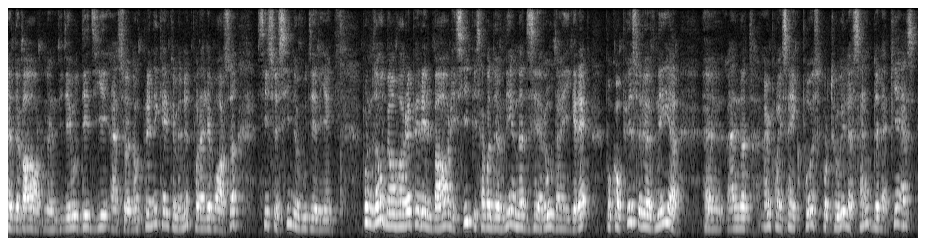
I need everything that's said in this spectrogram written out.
euh, de bord, une vidéo dédiée à ça. Donc, prenez quelques minutes pour aller voir ça, si ceci ne vous dit rien. Pour nous autres, ben, on va repérer le bord ici, puis ça va devenir notre 0 dans Y, pour qu'on puisse revenir euh, à notre 1.5 pouces pour trouver le centre de la pièce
